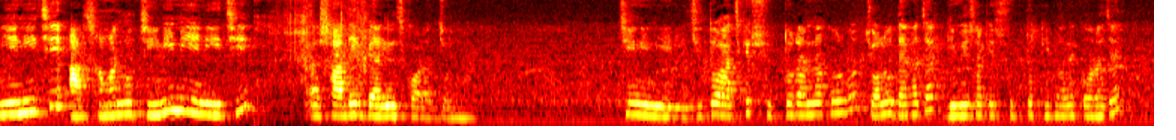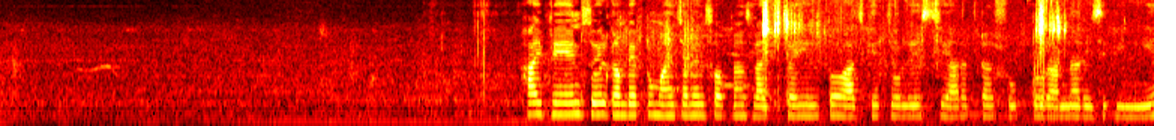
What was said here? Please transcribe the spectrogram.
নিয়ে নিয়েছি আর সামান্য চিনি নিয়ে নিয়েছি স্বাদের ব্যালেন্স করার জন্য। চিনি নিয়ে নিয়েছি। তো আজকে শুক্তো রান্না করব। চলো দেখা যাক ডিমের শাকের শুক্তো কীভাবে করা যায়। Hi friends welcome back to my channel Swapna's lifestyle তো আজকে চলে এসেছি আর একটা শুক্তো রান্নার রেসিপি নিয়ে।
